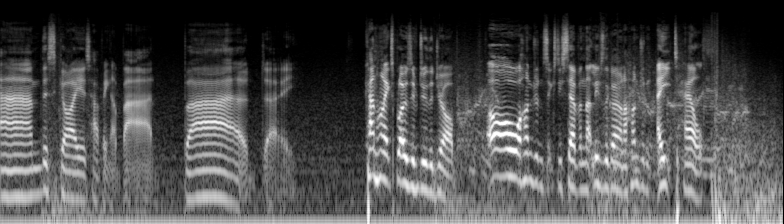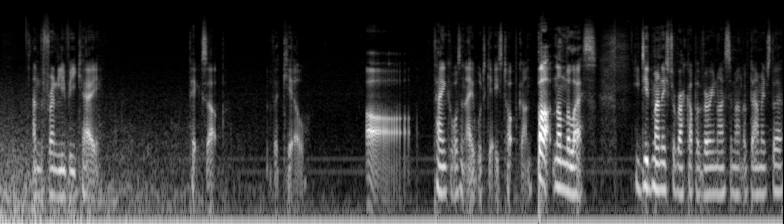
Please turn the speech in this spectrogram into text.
And this guy is having a bad, bad day. Can high explosive do the job? Oh, 167. That leaves the guy on 108 health. And the friendly VK picks up the kill. Ah, Tanker wasn't able to get his top gun. But nonetheless, he did manage to rack up a very nice amount of damage there.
